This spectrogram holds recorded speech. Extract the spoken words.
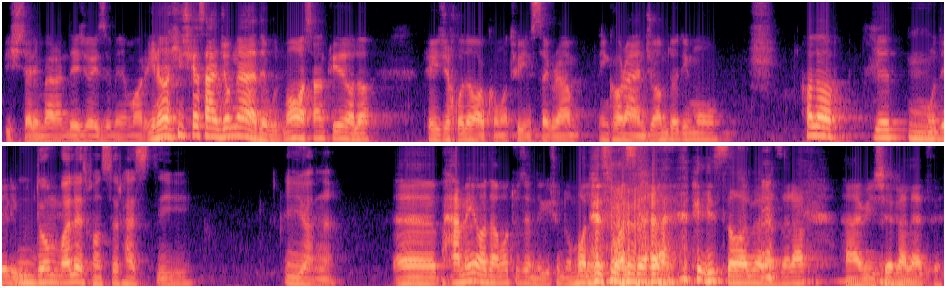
بیشترین برنده جایزه معمار. اینا هیچ کس انجام نداده بود. ما اصلا توی حالا page خود آرکوما توی اینستاگرام این کار رو انجام دادیم و حالا یه مدلی بود. دنبال اسپانسر هستی؟ یا نه؟ همه آدما تو زندگیشون دنبال اسپانسر این سوال به نظرم همیشه غلطه.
